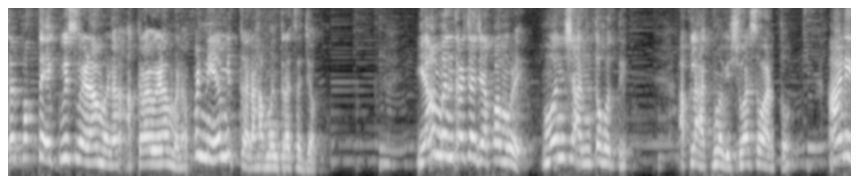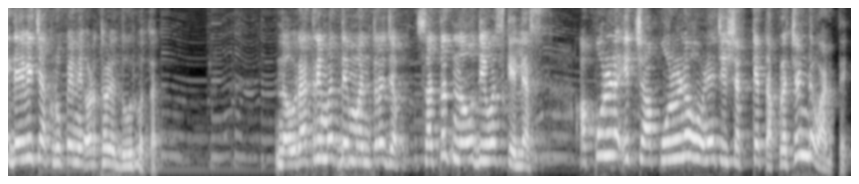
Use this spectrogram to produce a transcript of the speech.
तर फक्त एकवीस वेळा म्हणा अकरा वेळा म्हणा पण नियमित करा हा मंत्राचा जप. या मंत्राच्या जपामुळे मन शांत होते. आपला आत्मविश्वास वाढतो आणि देवीच्या कृपेने अडथळे दूर होतात. नवरात्रीमध्ये मंत्र जप सतत नऊ दिवस केल्यास अपूर्ण इच्छा पूर्ण होण्याची शक्यता प्रचंड वाढते.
